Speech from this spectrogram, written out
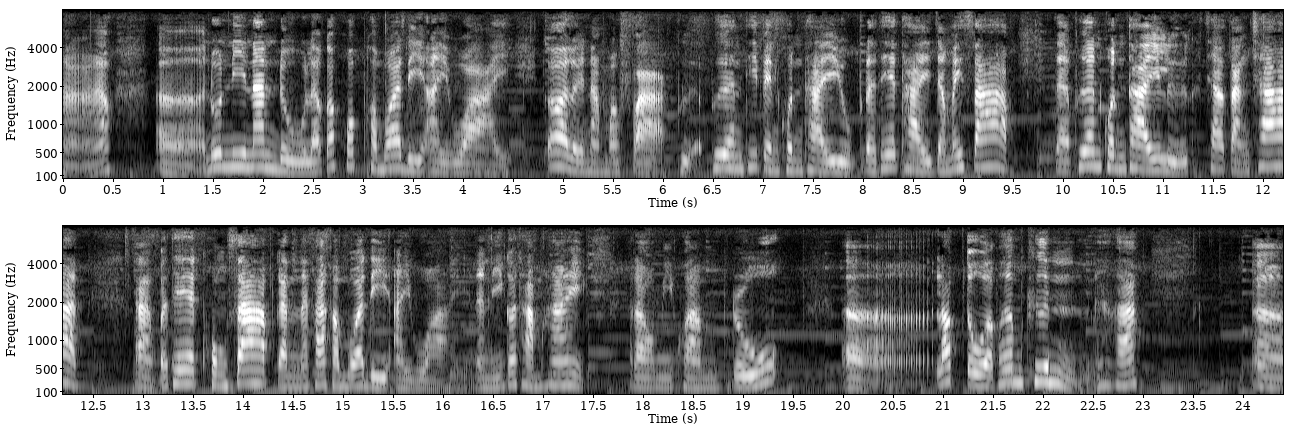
หานู่นนี่นั่นดูแล้วก็พบคำว่า DIY ก็เลยนำมาฝากเผื่อเพื่อนที่เป็นคนไทยอยู่ประเทศไทยจะไม่ทราบ แต่เพื่อนคนไทยหรือชาวต่างชาติ ต่างประเทศคงทราบกันนะคะคำว่า DIY อันนี้ก็ทำให้เรามีความรู้รอบตัวเพิ่มขึ้นนะคะออ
